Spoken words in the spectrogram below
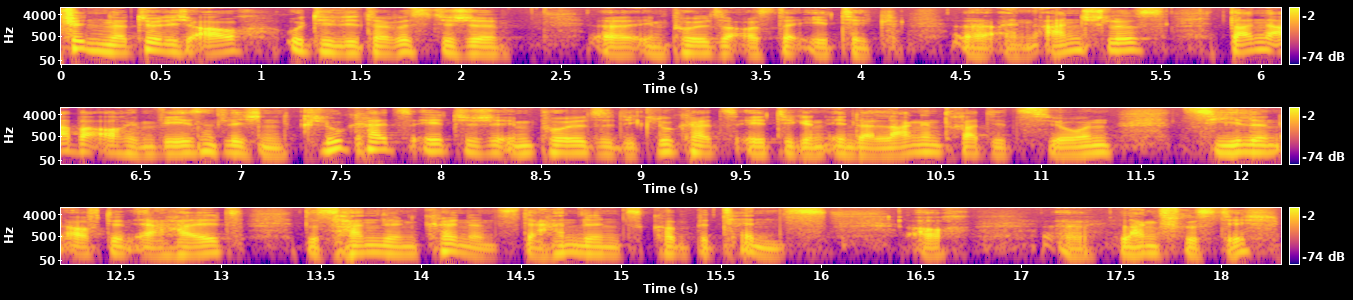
finden natürlich auch utilitaristische äh, Impulse aus der Ethik äh, einen Anschluss. Dann aber auch im Wesentlichen klugheitsethische Impulse. Die Klugheitsethiken in der langen Tradition zielen auf den Erhalt des Handelnkönnens, der Handelnskompetenz, auch äh, langfristig.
